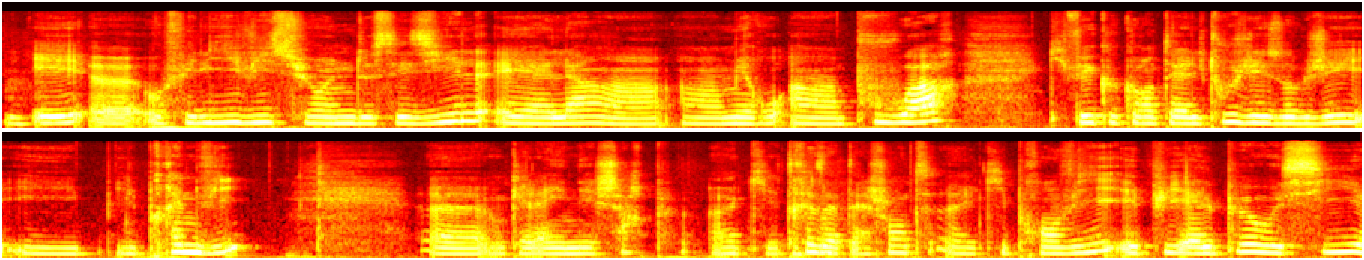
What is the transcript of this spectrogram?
Mhm. Et euh, Ophélie vit sur une de ces îles et elle a un, un, méro- un pouvoir qui fait que quand elle touche des objets, ils, ils prennent vie. Donc elle a une écharpe qui est très attachante, euh, qui prend vie. Et puis elle peut aussi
